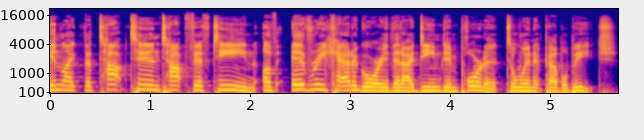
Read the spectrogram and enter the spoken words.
in like the top 10, top 15 of every category that I deemed important to win at Pebble Beach.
